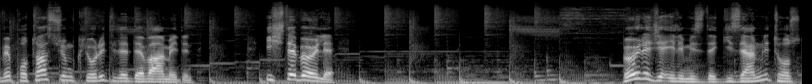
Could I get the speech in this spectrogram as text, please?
ve potasyum klorit ile devam edin. İşte böyle. Böylece elimizde gizemli toz,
